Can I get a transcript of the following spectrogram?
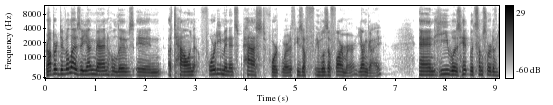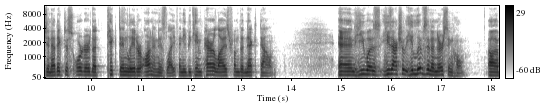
Robert Davila is a young man who lives in a town 40 minutes past Fort Worth. He's a, he was a farmer, young guy. And he was hit with some sort of genetic disorder that kicked in later on in his life, and he became paralyzed from the neck down. And he was, he's actually, he lives in a nursing home. Uh,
